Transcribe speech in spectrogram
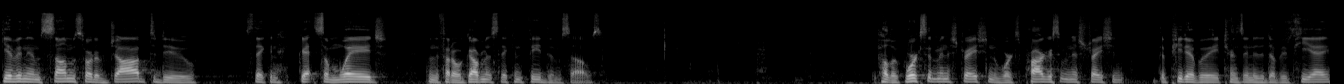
giving them some sort of job to do so they can get some wage from the federal government so they can feed themselves. Public Works Administration, the Works Progress Administration, the PWA turns into the WPA.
